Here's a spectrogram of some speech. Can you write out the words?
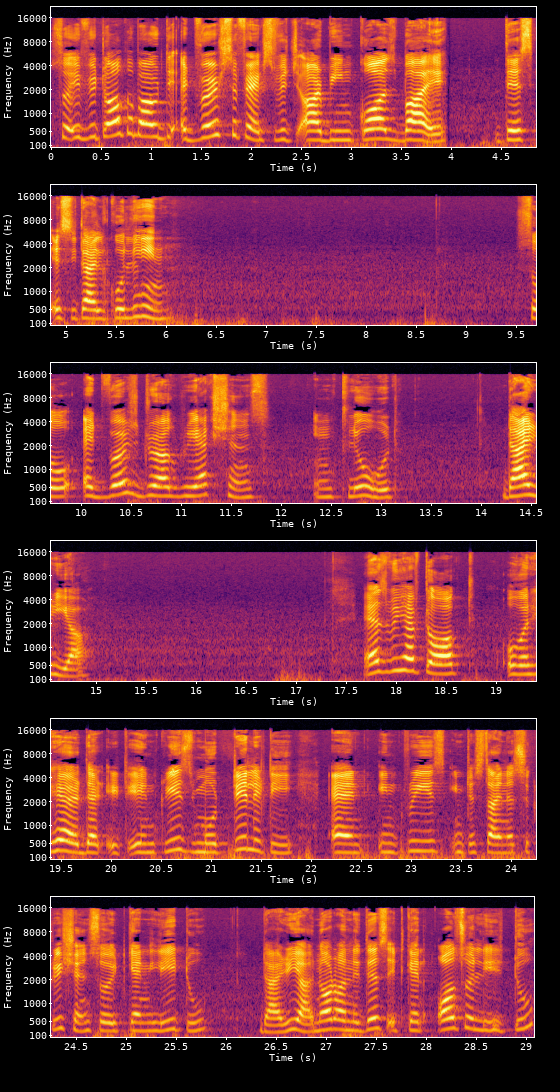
So if we talk about the adverse effects which are being caused by this acetylcholine so adverse drug reactions include diarrhea. As we have talked over here that it increased motility and increase intestinal secretion so it can lead to diarrhea. Not only this it can also lead to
